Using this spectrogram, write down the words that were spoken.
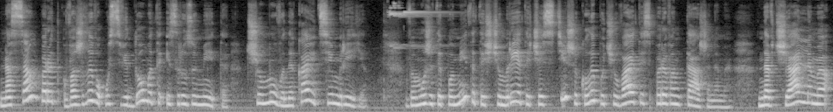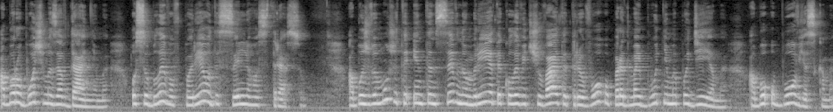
Насамперед важливо усвідомити і зрозуміти, чому виникають ці мрії. Ви можете помітити, що мрієте частіше, коли почуваєтесь перевантаженими, навчальними або робочими завданнями, особливо в періоди сильного стресу. Або ж ви можете інтенсивно мріяти, коли відчуваєте тривогу перед майбутніми подіями або обов'язками,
